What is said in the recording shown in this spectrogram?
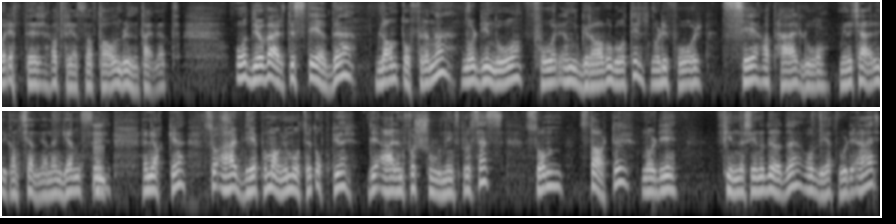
år etter at fredsavtalen ble undertegnet. Og det å være til stede blant ofrene når de nå får en grav å gå til, når de får se at her lå mine kjære, de kan kjenne igjen en genser, mm. en jakke, så er det på mange måter et oppgjør. Det er en forsoningsprosess som starter når de finner sine døde og vet hvor de er.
